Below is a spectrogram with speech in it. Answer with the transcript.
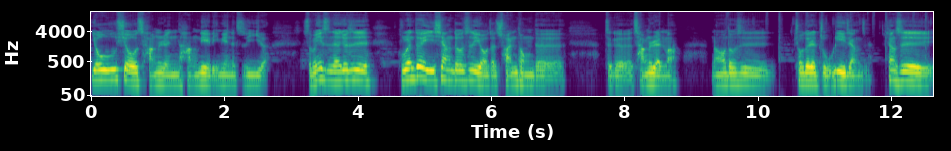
优秀常人行列里面的之一了。什么意思呢？就是湖人队一向都是有着传统的这个常人嘛，然后都是球队的主力这样子，像是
